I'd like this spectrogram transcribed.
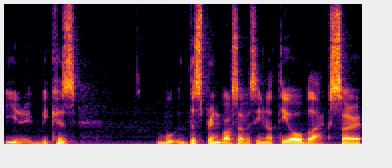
you know, because the Springboks obviously not the All Blacks, so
